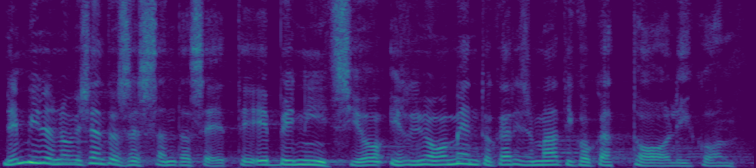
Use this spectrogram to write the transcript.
Nel 1967 ebbe inizio il rinnovamento carismatico cattolico,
